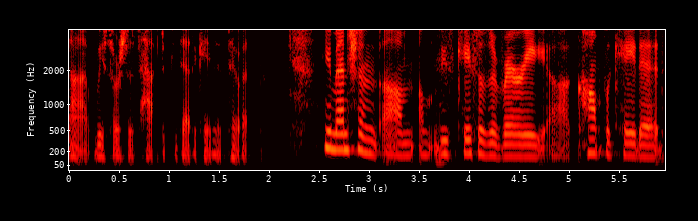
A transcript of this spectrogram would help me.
uh, resources have to be dedicated to it. You mentioned um, um, these cases are very uh, complicated.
